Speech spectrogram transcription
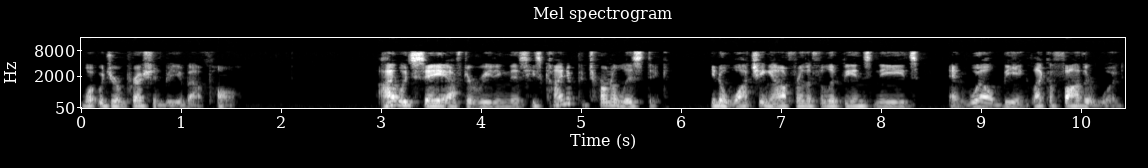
what would your impression be about Paul? I would say after reading this, he's kind of paternalistic, you know, watching out for the Philippians' needs and well being like a father would,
